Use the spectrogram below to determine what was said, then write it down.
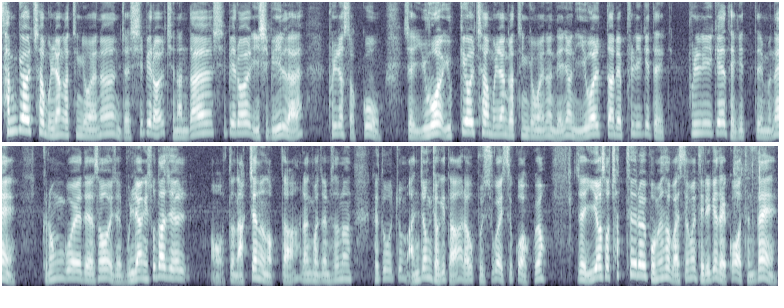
3개월 차 물량 같은 경우에는 이제 11월 지난달 11월 22일 날 풀렸었고 이제 6월 6개월 차 물량 같은 경우에는 내년 2월 달에 풀리게 되, 풀리게 되기 때문에 그런 거에 대해서 이제 물량이 쏟아질 어, 어떤 악재는 없다라는 관점에서는 그래도 좀 안정적이다라고 볼 수가 있을 것 같고요. 이제 이어서 차트를 보면서 말씀을 드리게 될 것 같은데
